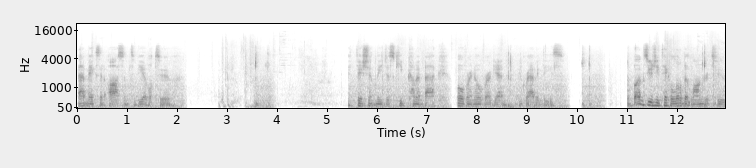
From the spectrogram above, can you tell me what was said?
that makes it awesome to be able to efficiently just keep coming back over and over again and grabbing these. The bugs usually take a little bit longer to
